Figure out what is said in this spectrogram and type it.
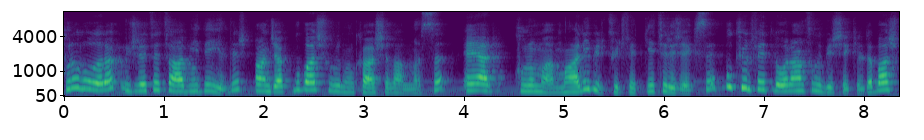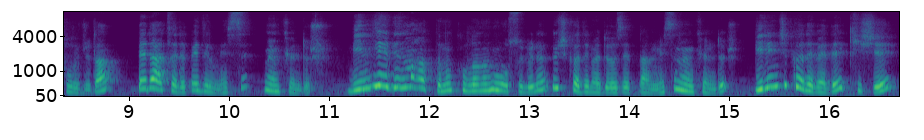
kural olarak ücrete tabi değildir. Ancak bu başvurunun karşılanması eğer kuruma mali bir külfet getirecekse bu külfetle orantılı bir şekilde başvurucudan bedel talep edilmesi mümkündür. Bilgi edinme hakkının kullanılma usulünün 3 kademede özetlenmesi mümkündür. Birinci kademede kişi,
